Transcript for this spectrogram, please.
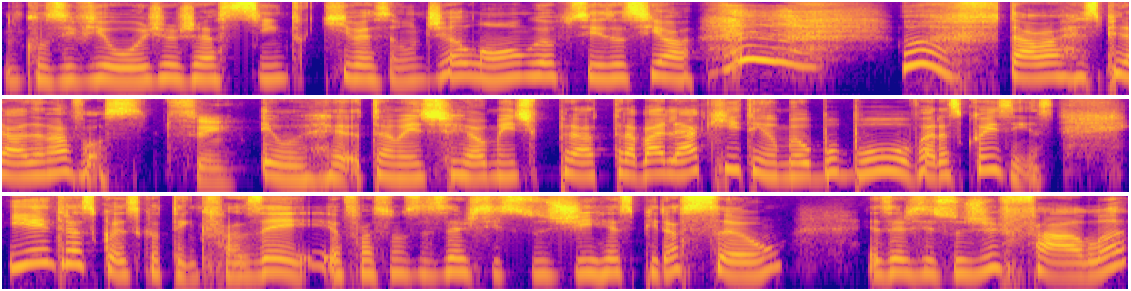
Inclusive, hoje eu já sinto que vai ser um dia longo, eu preciso, assim, ó. uf, dar uma respirada na voz. Sim. Eu re- também, realmente, pra trabalhar aqui, tem o meu bubu, várias coisinhas. E entre as coisas que eu tenho que fazer, eu faço uns exercícios de respiração, exercícios de fala,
